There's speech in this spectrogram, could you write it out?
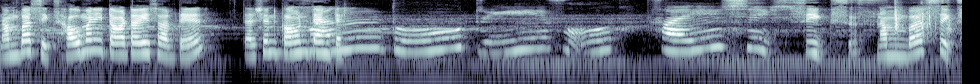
Number 6. How many tortoises are there? Darshan, count one, and... six. Six. Number six.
